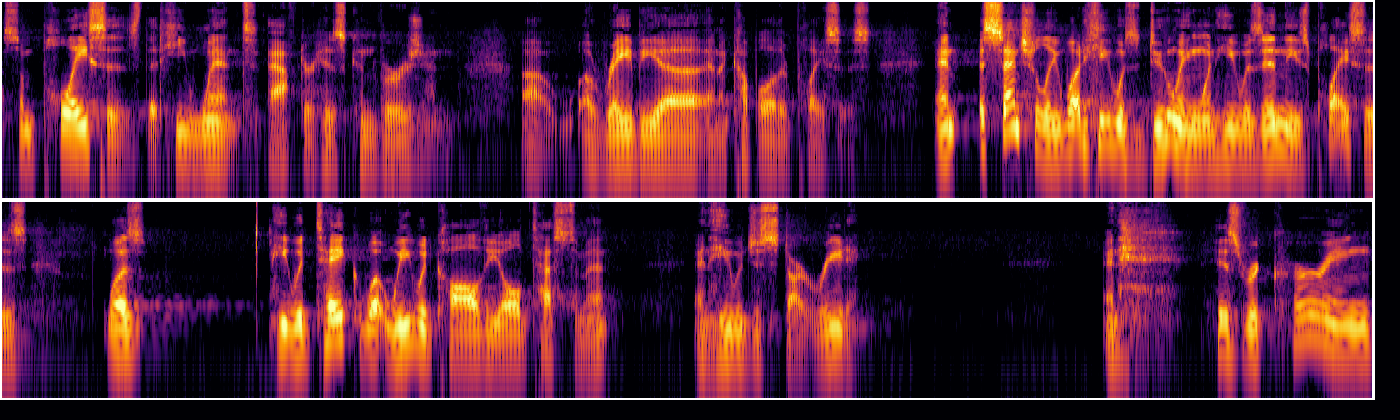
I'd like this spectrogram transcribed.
some places that he went after his conversion uh, Arabia and a couple other places. And essentially, what he was doing when he was in these places was he would take what we would call the Old Testament and he would just start reading. And his recurring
